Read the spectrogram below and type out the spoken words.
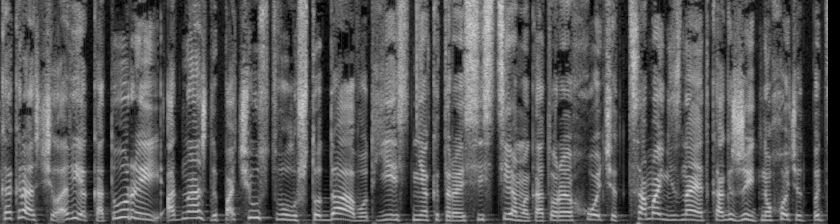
как раз человек, который однажды почувствовал, что да, вот есть некоторая система, которая хочет, сама не знает, как жить, но хочет под,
